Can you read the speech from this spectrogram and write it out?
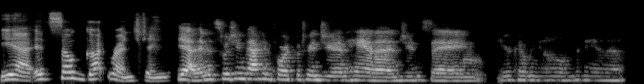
yeah it's so gut-wrenching Yeah, and it's switching back and forth between June and Hannah, and June saying, You're coming home, banana.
